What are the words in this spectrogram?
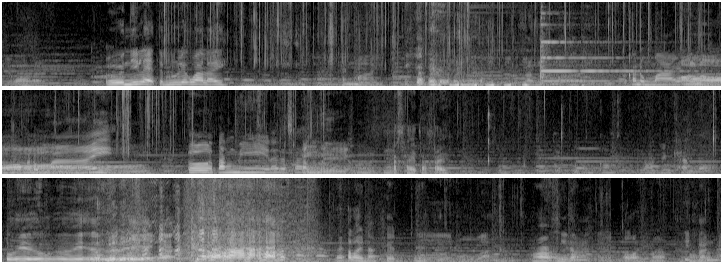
เรียกว่าอะไรเออ นี่แหละแต่ไม่รู้เรียกว่าอะไร แท่งไม้ขนมไม้อ๋อขนมไม้เออ ตังเมน่าจะใช่ตังเมอะอืมอืตะไคร้ตะไคร้พี่ออนกินแคมป์หรออุ้ยอุ้ยอุ้ยอุ้ยอย่างเงี้ย อร่อยนะเคส เอ นี่ อถูกวะ อ่าอันนี้แบบอร่อยมาก ติดฟันไหม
